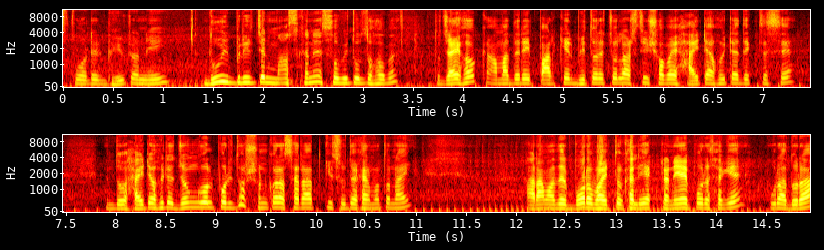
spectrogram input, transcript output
স্পটের ভিউটা নেই। দুই ব্রিজের মাঝখানে ছবি তুলতে হবে। তো যাই হোক, আমাদের এই পার্কের ভিতরে চলে আসছি। সবাই হাইটা হুইটা দেখতেছে। কিন্তু হাইটা হুইটা জঙ্গল পরিদর্শন করা ছাড়া কিছু দেখার মতো নাই। আর আমাদের বড় ভাই তো খালি একটা নিয়ে পড়ে থাকে পুরা দোরা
